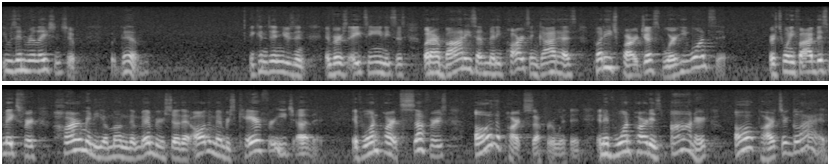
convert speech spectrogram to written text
He was in relationship with them. He continues in, in verse 18. He says, But our bodies have many parts, and God has put each part just where he wants it. Verse 25, this makes for harmony among the members so that all the members care for each other. If one part suffers, all the parts suffer with it. And if one part is honored, all parts are glad.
